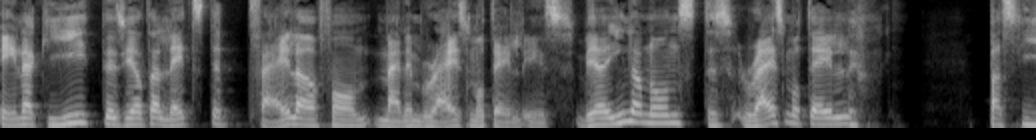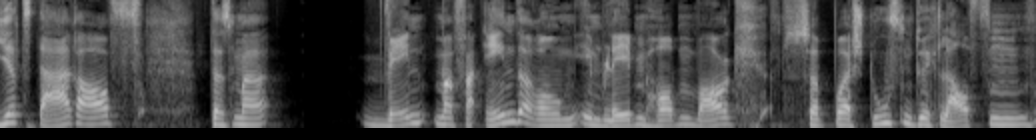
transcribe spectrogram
Energie, das ja der letzte Pfeiler von meinem RISE-Modell ist. Wir erinnern uns, das RISE-Modell basiert darauf, dass man wenn man Veränderung im Leben haben mag, so ein paar Stufen durchlaufen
